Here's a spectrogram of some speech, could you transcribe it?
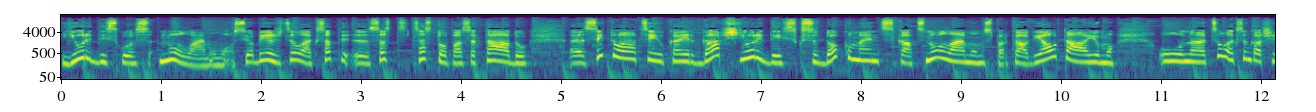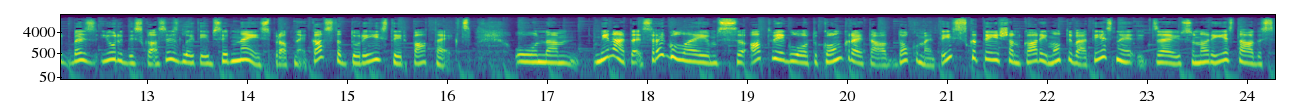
juridiskos nolēmumos, jo bieži cilvēki sati, sast, sastopās ar tādu uh, situāciju, ka ir garš juridisks dokuments, kāds nolēmums par kādu jautājumu, un uh, cilvēks vienkārši bez juridiskās izglītības ir neizpratnē, kas tad tur īsti ir pateikts. Un um, minētais regulējums atvieglo atvieglotu konkrētā dokumenta izskatīšanu, kā arī motivētu iesniedzējus un arī iestādes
